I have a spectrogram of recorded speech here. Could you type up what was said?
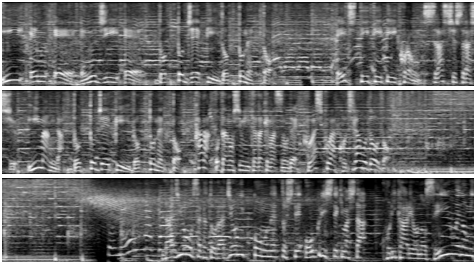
emanga.jp.net http コロンスラッシュスラッシュ emanga.jp.net からお楽しみいただけますので詳しくはこちらをどうぞ。ラジオ大阪とラジオ日本をネットしてお送りしてきました。堀川亮の声優への道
